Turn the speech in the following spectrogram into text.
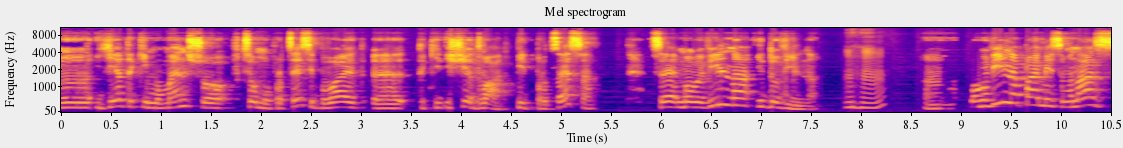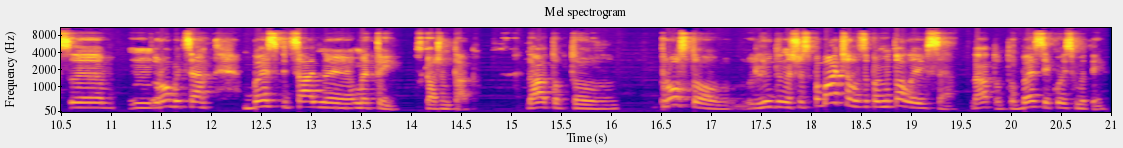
е, є такий момент, що в цьому процесі бувають е, такі ще два підпроцеси: це мововільна і довільна. Угу. Мововільна пам'ять вона е, робиться без спеціальної мети, скажімо так. Да? Тобто просто людина щось побачила, запам'ятала і все. Да? Тобто без якоїсь мети.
